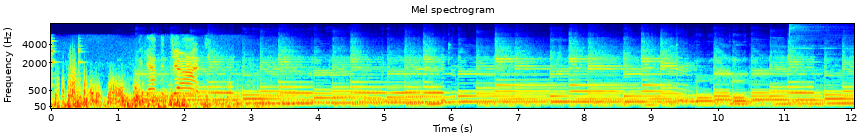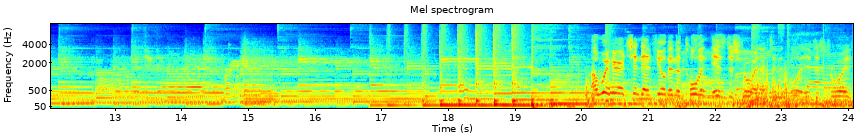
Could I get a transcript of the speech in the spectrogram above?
Captain John. Uh, we're here at Shindand Field and the toilet is destroyed. I said the toilet is destroyed.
